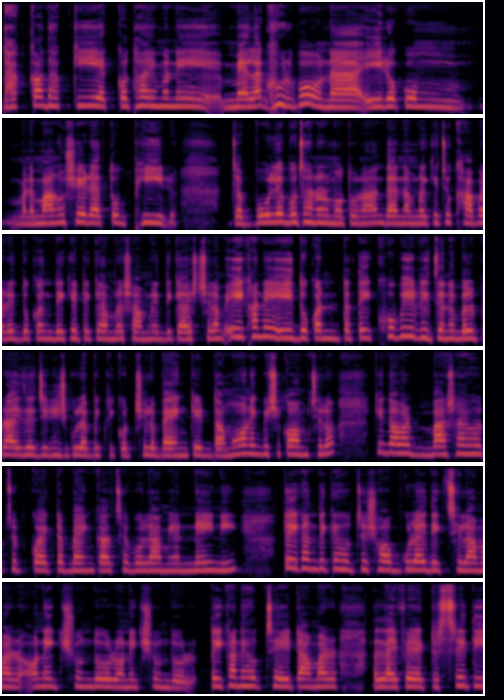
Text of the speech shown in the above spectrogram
ধাক্কা ধাক্কি এক কথায় মানে মেলা ঘুরবো না এইরকম মানে মানুষের এত ভিড় যা বলে বোঝানোর মতো না। দেন আমরা কিছু খাবারের দোকান দেখে টেকে আমরা সামনের দিকে আসছিলাম। এইখানে এই দোকানটাতে খুবই রিজনেবল প্রাইসে জিনিসগুলো বিক্রি করছিল। ব্যাংকের দামও অনেক বেশি কম ছিল। কিন্তু আমার বাসায় হচ্ছে কয়েকটা ব্যাংক আছে বলে আমি আর নেইনি। তো এখান থেকে হচ্ছে সবগুলাই দেখছিলাম আর অনেক সুন্দর অনেক সুন্দর। তো এখানে হচ্ছে এটা আমার লাইফের একটা স্মৃতি।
